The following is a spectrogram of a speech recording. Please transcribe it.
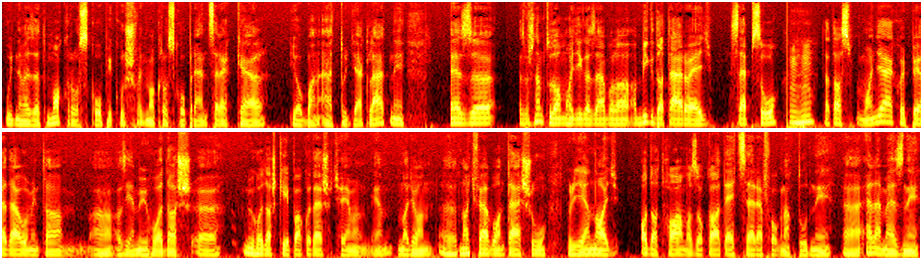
úgynevezett makroszkópikus vagy makroszkóp rendszerekkel jobban át tudják látni. Ez, ez most nem tudom, hogy igazából a, a big datára egy szebb szó, uh-huh. tehát azt mondják, hogy például, mint a, a, az ilyen műholdas műholdas képalkotás, hogyha ilyen, ilyen nagyon uh, nagy felbontású, ugye ilyen nagy adathalmazokat egyszerre fognak tudni uh, elemezni,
